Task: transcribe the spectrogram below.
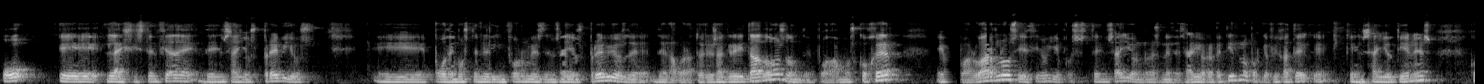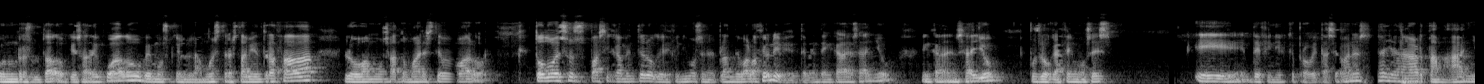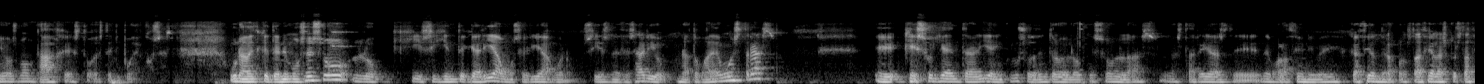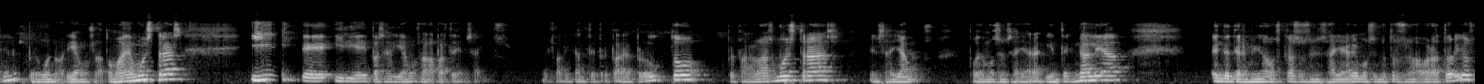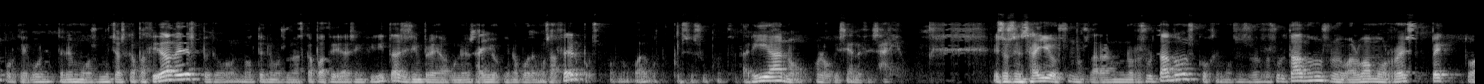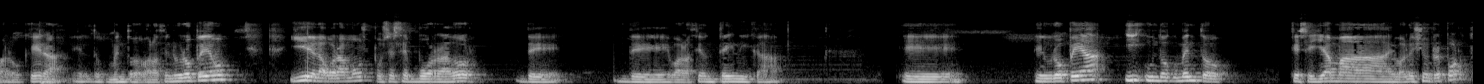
O eh, la existencia de, ensayos previos. Eh, podemos tener informes de ensayos previos de, laboratorios acreditados donde podamos coger, evaluarlos y decir, oye, pues este ensayo no es necesario repetirlo porque fíjate qué ensayo tienes con un resultado que es adecuado, vemos que la muestra está bien trazada, lo vamos a tomar este valor. Todo eso es básicamente lo que definimos en el plan de evaluación y evidentemente en cada ensayo, en cada ensayo, pues lo que hacemos es eh, definir qué probetas se van a ensayar, tamaños, montajes, todo este tipo de cosas. Una vez que tenemos eso, lo siguiente que haríamos sería, bueno, si es necesario, una toma de muestras, eh, que eso ya entraría incluso dentro de lo que son las, tareas de, evaluación y verificación de la constancia de las prestaciones, pero bueno, haríamos la toma de muestras y eh, iría y pasaríamos a la parte de ensayos. El fabricante prepara el producto, prepara las muestras, ensayamos. Podemos ensayar aquí en Tecnalia, en determinados casos ensayaremos en otros laboratorios porque bueno, tenemos muchas capacidades, pero no tenemos unas capacidades infinitas y siempre hay algún ensayo que no podemos hacer, pues por lo cual pues se subcontratarían o, lo que sea necesario. Esos ensayos nos darán unos resultados, cogemos esos resultados, lo evaluamos respecto a lo que era el documento de evaluación europeo y elaboramos pues ese borrador de, evaluación técnica eh, europea y un documento que se llama Evaluation Report,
